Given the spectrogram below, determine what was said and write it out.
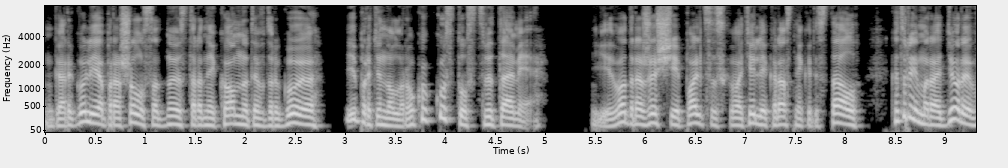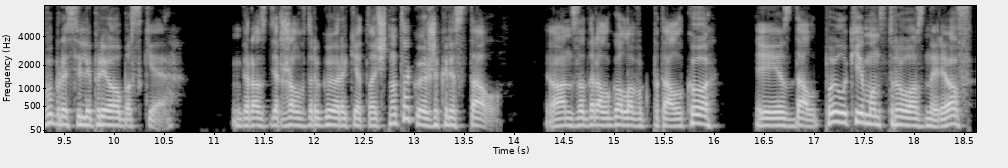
Горгулья прошел с одной стороны комнаты в другую и протянул руку к кусту с цветами. Его дрожащие пальцы схватили красный кристалл, который мародеры выбросили при обыске. Гросс держал в другой руке точно такой же кристалл. Он задрал голову к потолку и издал пылкий монструозный рёв,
